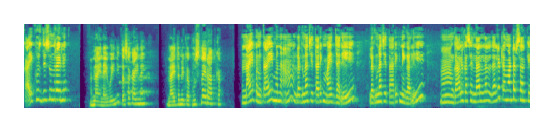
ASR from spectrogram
काय खुश दिसून राहिले? नाही नाही वहिनी तसं काही नाही. नाही तर मी का खुश नाही राहत का? नाही पण काही म्हणा हं, लग्नाची तारीख माहीत झाली. लग्नाची तारीख निघाली. हं, गाल कसे लाल लाल झाले टमाटर सारखे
